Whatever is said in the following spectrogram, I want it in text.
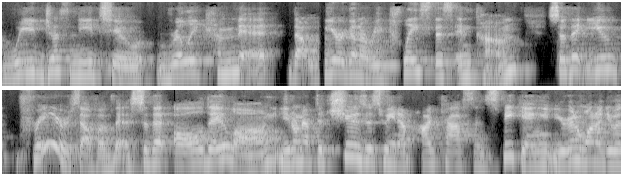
we just need to really commit that we are going to replace this income so that you free yourself of this so that all day long you don't have to choose between a podcast and speaking. You're going to want to do a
